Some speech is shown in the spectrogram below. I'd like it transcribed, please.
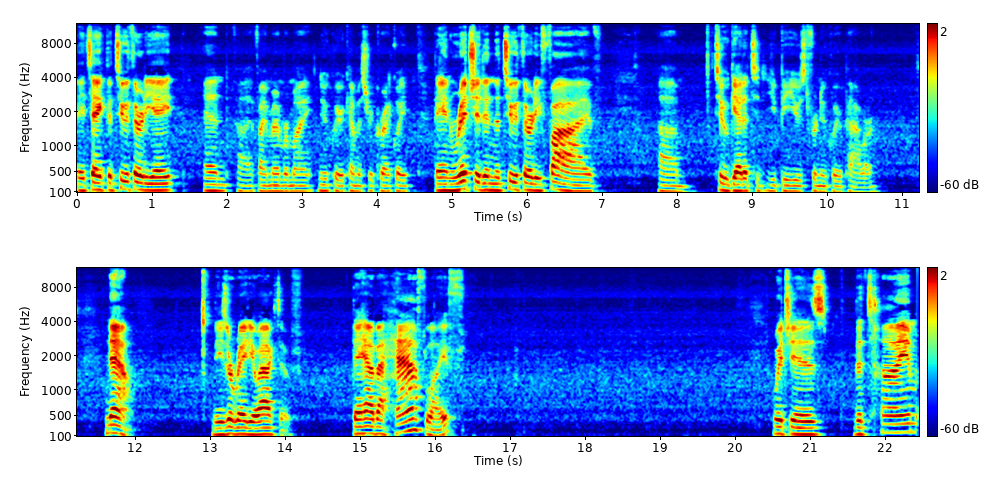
they take the 238 and, uh, if I remember my nuclear chemistry correctly, they enrich it in the 235 um, to get it to be used for nuclear power. Now, these are radioactive. They have a half-life, which is the time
